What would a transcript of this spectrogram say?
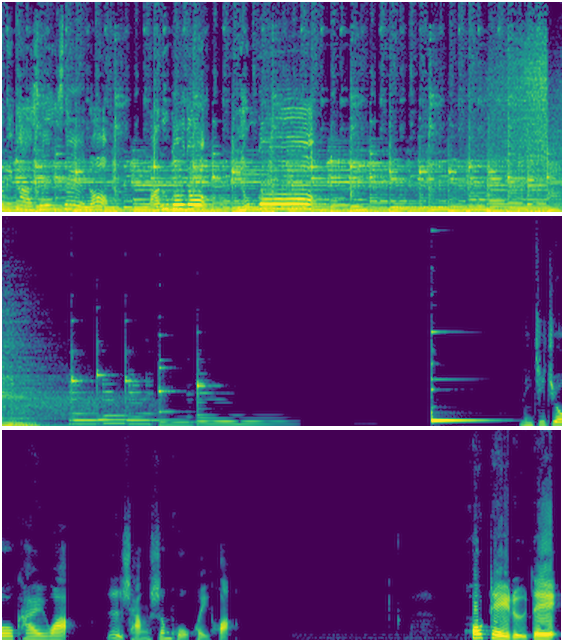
モニカ先生の丸ごと日本語。日常会話日常生活。会話ホテルで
